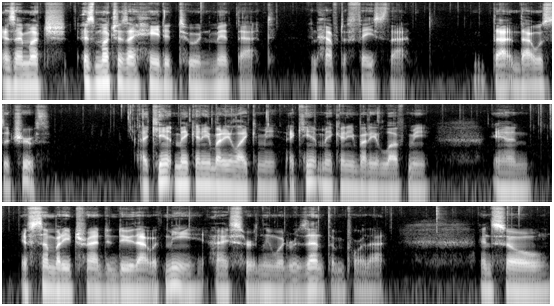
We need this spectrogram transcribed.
as I much as much as I hated to admit that and have to face that. That that was the truth. I can't make anybody like me. I can't make anybody love me and if somebody tried to do that with me, I certainly would resent them for that. And so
